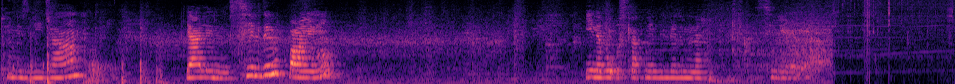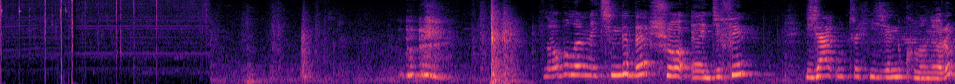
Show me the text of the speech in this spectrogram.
temizleyeceğim. Yerlerini sildim banyomun. Yine bu ıslak mendillerimle siliyorum. Lavaboların içinde de şu e, Cif'in jel ultra hijyenini kullanıyorum.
